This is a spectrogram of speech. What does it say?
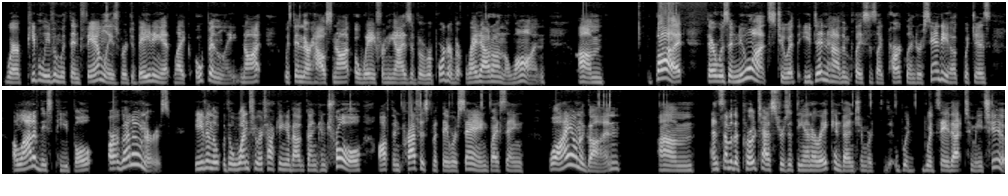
where people even within families were debating it like openly, not within their house, not away from the eyes of a reporter, but right out on the lawn. Um, but there was a nuance to it that you didn't have in places like Parkland or Sandy Hook, which is a lot of these people are gun owners. Even the, the ones who are talking about gun control often prefaced what they were saying by saying, Well, I own a gun. Um, and some of the protesters at the NRA convention were, would, would say that to me too.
